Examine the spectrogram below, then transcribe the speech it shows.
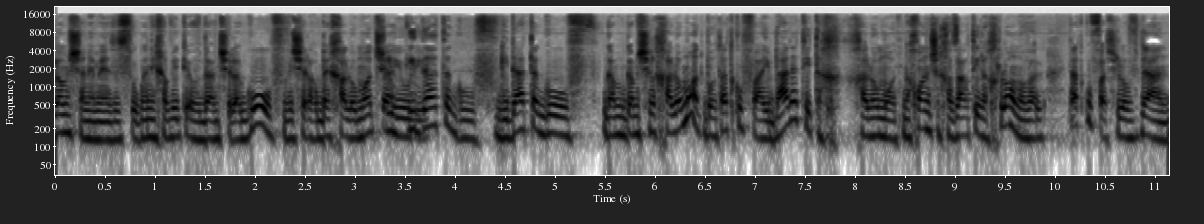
לא משנה מאיזה סוג, אני חוויתי אובדן של הגוף ושל הרבה חלומות שהיו לי. גידת הגוף. גידת הגוף, גם, גם של חלומות, באותה תקופה איבדתי את החלומות. נכון שחזרתי לחלום, אבל הייתה תקופה של אובדן.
